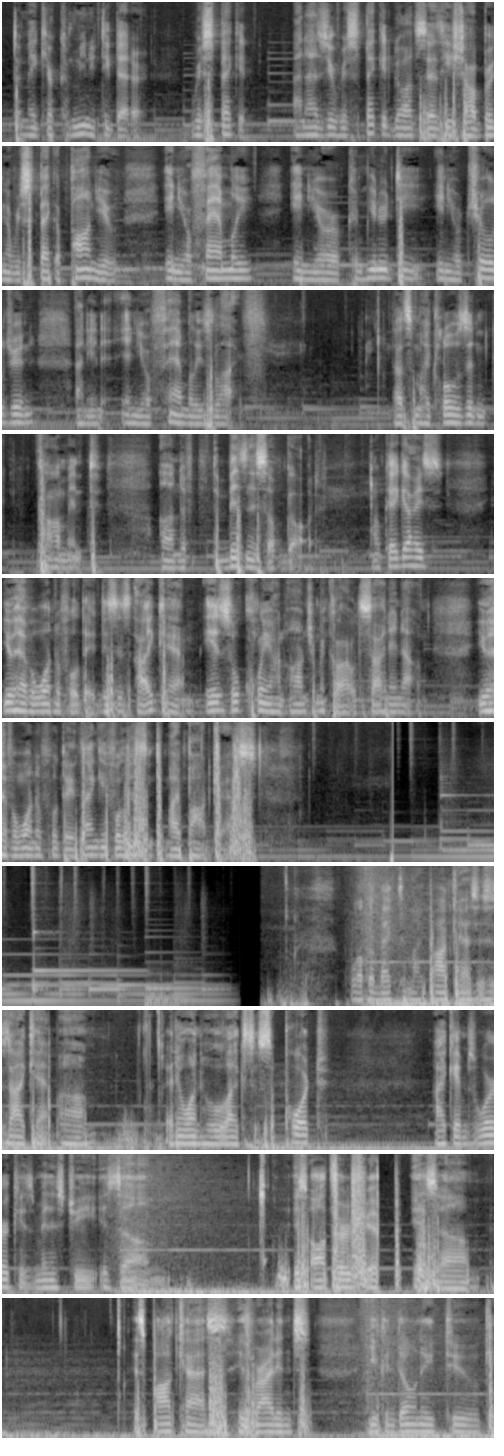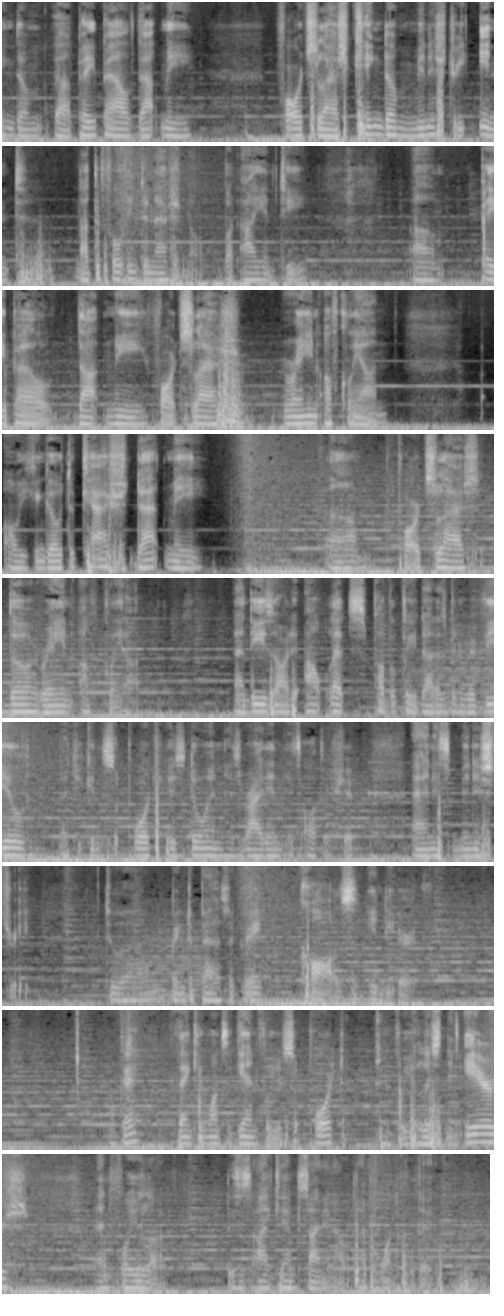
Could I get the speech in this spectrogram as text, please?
to make your community better. Respect it. And as you respect it, God says He shall bring a respect upon you in your family, in your community, in your children, and in, in your family's life. That's my closing comment on the, the business of God. Okay, guys? You have a wonderful day. This is ICAM, Israel Cleon, Andre McLeod signing out. You have a wonderful day. Thank you for listening to my podcast. Welcome back to my podcast. This is ICAM. Um, anyone who likes to support ICAM's work, his ministry, his um, his authorship, his um, his podcast, his writings you can donate to Kingdom uh, PayPal.me forward slash Kingdom Ministry Int, not the full international, but INT. Um, PayPal.me forward slash Reign of Cleon, or you can go to cash.me um, forward slash The Reign of Cleon. And these are the outlets publicly that has been revealed that you can support his doing, his writing, his authorship and his ministry to uh, bring to pass a great cause in the earth. Okay? Thank you once again for your support and for your listening ears and for your love. This is ICAM signing out. Have a wonderful day.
